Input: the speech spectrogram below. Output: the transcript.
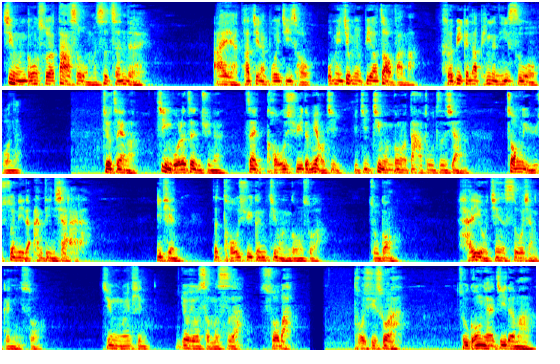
晋文公说要大赦我们是真的哎。哎呀，他既然不会记仇，我们也就没有必要造反嘛，何必跟他拼个你死我活呢？就这样啊，晋国的政局呢，在头须的妙计以及晋文公的大度之下呢，终于顺利的安定下来了。一天，这头须跟晋文公说：“主公，还有件事我想跟你说。”晋文公一听，又有什么事啊？说吧。头须说了：“主公，你还记得吗？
